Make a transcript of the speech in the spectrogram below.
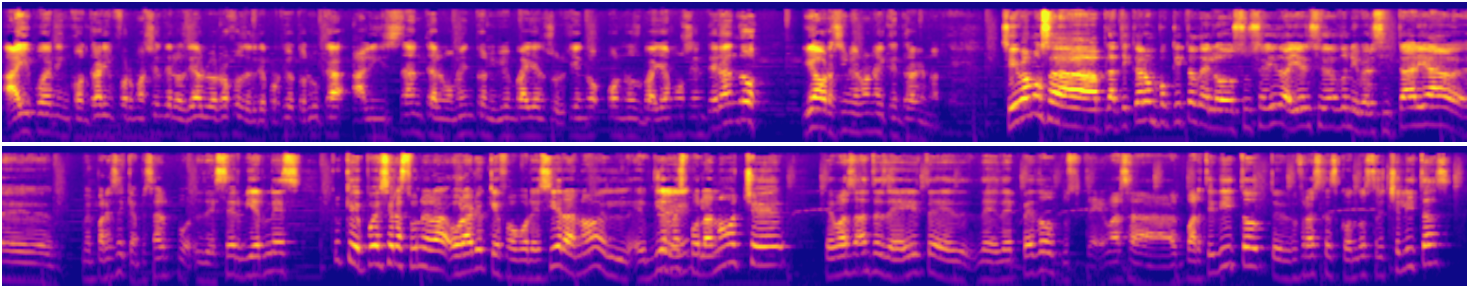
Ahí pueden encontrar información de los Diablos Rojos del Deportivo Toluca al instante, al momento, ni bien vayan surgiendo o nos vayamos enterando. Y ahora sí, mi hermano, hay que entrar en materia. Sí, vamos a platicar un poquito de lo sucedido ayer en Ciudad Universitaria. Eh, me parece que a pesar de ser viernes, creo que puede ser hasta un hora- horario que favoreciera, ¿no? El, el viernes Sí. por la noche, te vas antes de irte de, de- de pedo, pues te vas al partidito, te enfrascas con dos, tres chelitas.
